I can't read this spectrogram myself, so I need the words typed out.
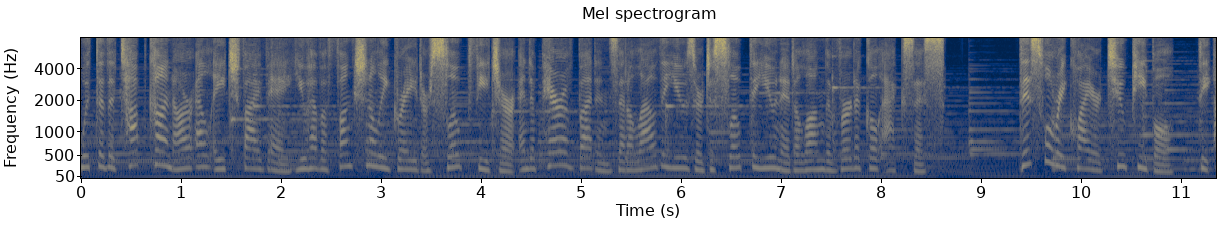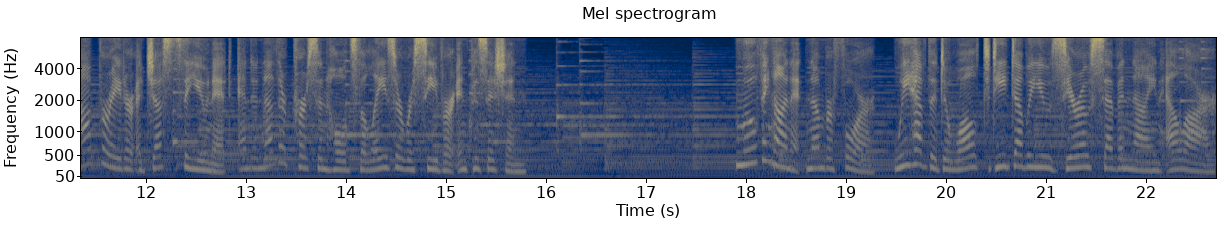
With the, the Topcon RL-H5A you have a functionally grade or slope feature and a pair of buttons that allow the user to slope the unit along the vertical axis. This will require two people, the operator adjusts the unit and another person holds the laser receiver in position. Moving on at number 4, we have the DeWalt DW079LR.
